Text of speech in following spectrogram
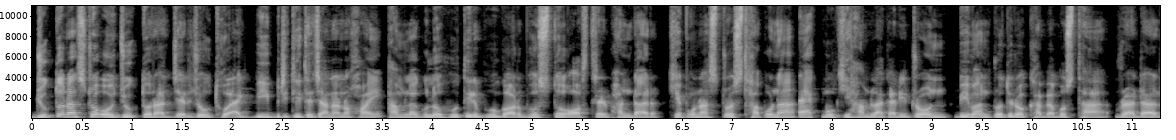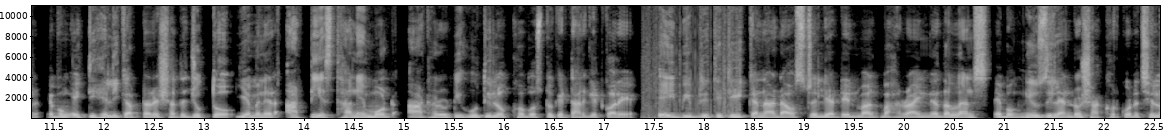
যুক্তরাষ্ট্র ও যুক্তরাজ্যের যৌথ এক বিবৃতিতে জানানো হয়, হামলাগুলো হুতির ভূগর্ভস্থ, অস্ত্রের ভাণ্ডার, ক্ষেপণাস্ত্র স্থাপনা, একমুখী হামলাকারী ড্রোন, বিমান প্রতিরক্ষা ব্যবস্থা, রাডার এবং একটি হেলিকপ্টারের সাথে যুক্ত। ইয়েমেনের আটটি স্থানে মোট আঠারোটি হুতি লক্ষ্যবস্তুকে টার্গেট করে। এই বিবৃতিটি Canada, Australia, Denmark, Bahrain, Netherlands এবং নিউজিল্যান্ডও স্বাক্ষর করেছিল।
